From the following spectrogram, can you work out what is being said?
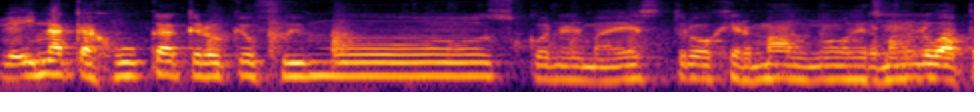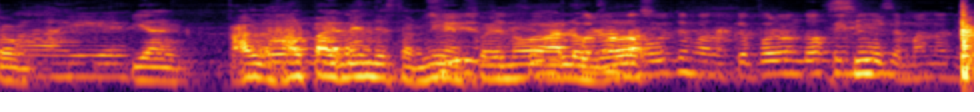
Y Nacajuca creo que fuimos con el maestro Germán, ¿no? Germán Sí. Lobatón. Bají. Y a, a la Jalpa de Méndez también, Sí, fue, que ¿no? fue- A los fueron dos. las últimas, que fueron dos fines Sí. de semana. sí.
